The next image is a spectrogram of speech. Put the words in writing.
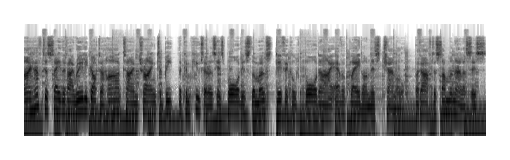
I have to say that I really got a hard time trying to beat the computer as his board is the most difficult board I ever played on this channel, but after some analysis,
